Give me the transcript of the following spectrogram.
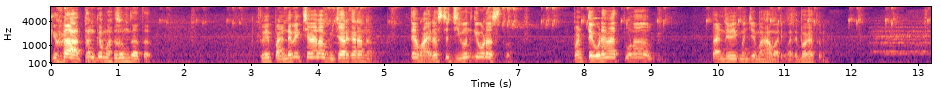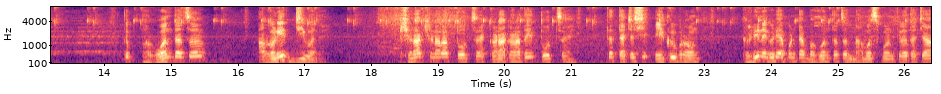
केवढा आतंक माजून जातात तुम्ही पॅन्डेमिकच्या वेळेला विचार करा ना त्या व्हायरसचं जीवन केवढं असतं. पण तेवढ्या वेळात पूर्ण पॅन्डेमिक म्हणजे महामारीमध्ये बघा तुम्ही. तर भगवंताचं अगणित जीवन आहे. क्षणाक्षणाला तोच आहे कणाकणातही तोच आहे. तर त्याच्याशी एकरूप राहून घडी न घडी आपण त्या भगवंताचं नामस्मरण केलं त्याच्या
